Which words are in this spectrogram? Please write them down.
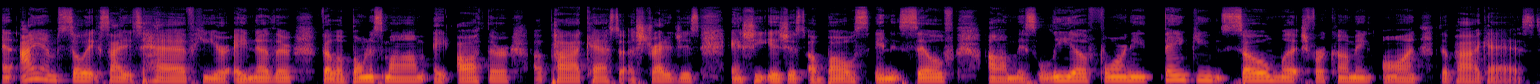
And I am so excited to have here another fellow bonus mom, a author, a podcaster, a strategist, and she is just a boss in itself. Um, Miss Leah Forney, thank you so much for coming on the podcast.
